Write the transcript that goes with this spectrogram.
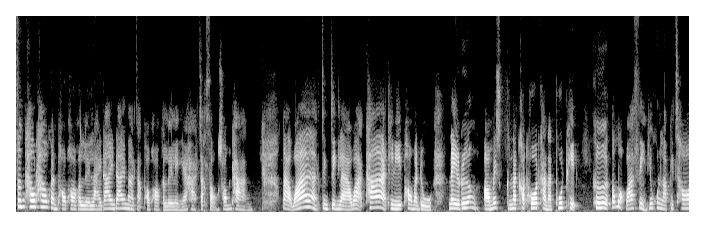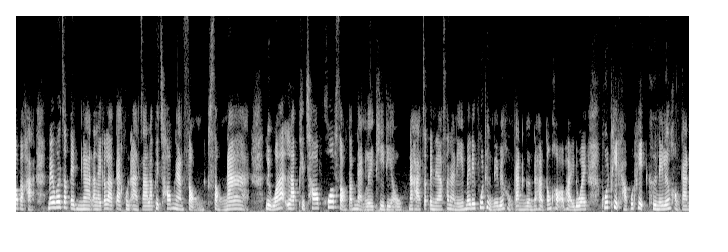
ซึ่งเท่าๆกันพอๆกันเลยรายได้ได้มาจากพอๆกันเลยอะไรเงี้ยค่ะ จาก 2 ช่องทาง แต่ว่าจริงๆแล้วอะถ้าทีนี้พอมาดูในเรื่องอ๋อไม่นัดขอโทษค่ะนัดพูดผิด คือต้องบอกว่าสิ่งที่คุณรับผิดชอบอะค่ะ ไม่ว่าจะเป็นงานอะไรก็แล้ว แต่คุณอาจจะรับผิดชอบงาน2งสองหน้า หรือว่ารับผิดชอบควบ 2ตำแหน่งเลยทีเดียวนะคะ จะเป็นในลักษณะนี้ไม่ได้พูดถึงในเรื่องของการเงินนะคะ ต้องขออภัยด้วยพูดผิดค่ะพูดผิดคือในเรื่องของการ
